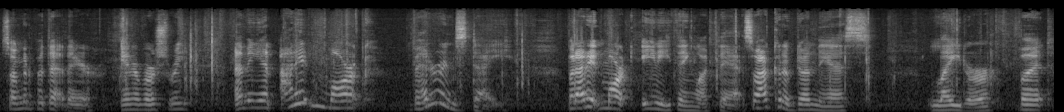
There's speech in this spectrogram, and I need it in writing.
So I'm going to put that there, anniversary. And then I didn't mark Veterans Day. But I didn't mark anything like that. So I could have done this later. But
